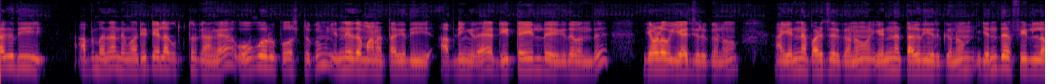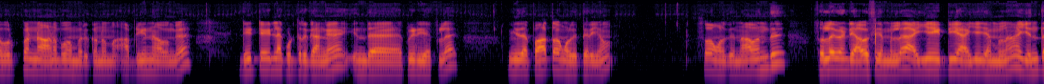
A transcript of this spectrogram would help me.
தகுதி அப்படின்னு பார்த்தீங்கன்னா இவங்க டீட்டெயிலாக கொடுத்துருக்காங்க. ஒவ்வொரு போஸ்ட்டுக்கும் என்ன விதமான தகுதி அப்படிங்கிற டீட்டெயில்டு இதை வந்து எவ்வளவு ஏஜ் இருக்கணும் என்ன படிச்சிருக்கணும் என்ன தகுதி இருக்கணும் எந்த ஃபீல்டில் ஒர்க் பண்ண அனுபவம் இருக்கணும் அப்படின்னு அவங்க டீட்டெயிலாக கொடுத்துருக்காங்க இந்த பிடிஎஃப்பில் இதை பார்த்தா உங்களுக்கு தெரியும். ஸோ அவங்களுக்கு நான் வந்து சொல்ல வேண்டிய அவசியம் இல்லை. ஐஐடி ஐஐஎம்லாம் எந்த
